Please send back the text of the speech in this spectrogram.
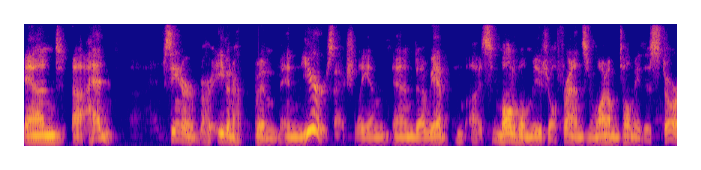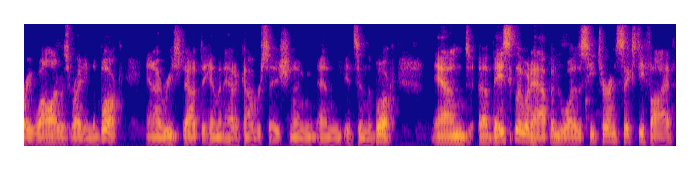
and uh, I hadn't seen her or even heard of him in years actually. And and uh, we have uh, multiple mutual friends. And one of them told me this story while i was writing the book. And i reached out to him and had a conversation and and it's in the book. And uh, basically what happened was he turned 65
